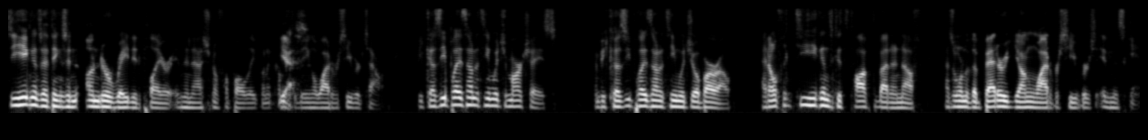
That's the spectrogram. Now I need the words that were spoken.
Tee Higgins, I think, is an underrated player in the National Football League when it comes Yes. to being a wide receiver talent. Because he plays on a team with Ja'Marr Chase and because he plays on a team with Joe Burrow, I don't think Tee Higgins gets talked about enough as one of the better young wide receivers in this game.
